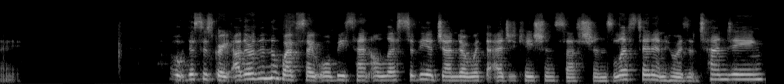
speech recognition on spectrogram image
Okay. Oh, this is great. Other than the website, we'll be sent a list of the agenda with the education sessions listed and who is attending.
